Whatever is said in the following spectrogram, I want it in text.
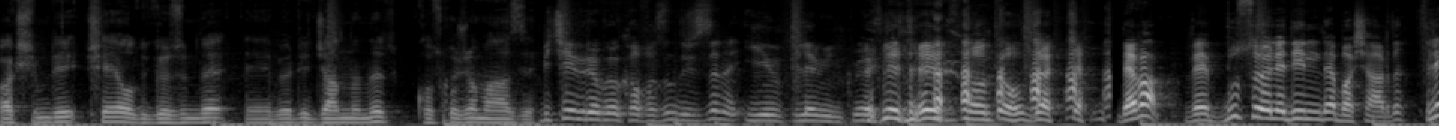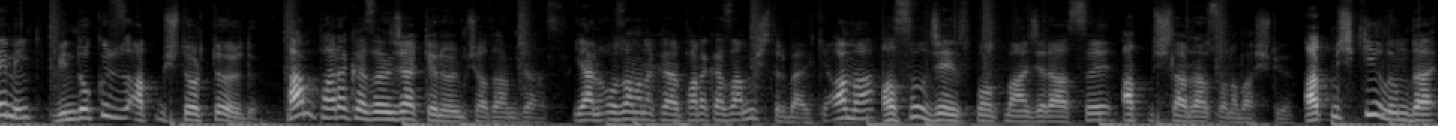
Bak şimdi şey oldu gözümde e, böyle canlanır koskoca mazi. Bir çeviriyor böyle kafasını düşünsene Ian Fleming böyle James Bond olacakken. Devam. Ve bu söylediğini de başardı. Fleming 1964'te öldü. Tam para kazanacakken ölmüş adamcağız. Yani o zamana kadar para kazanmıştır belki ama asıl James Bond macerası 60'lardan sonra başlıyor. 62 yılında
